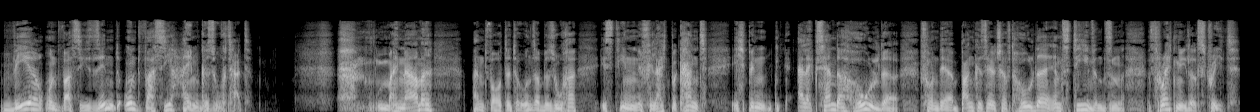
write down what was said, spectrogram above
wer und was Sie sind und was Sie heimgesucht hat. Mein Name, antwortete unser Besucher, ist Ihnen vielleicht bekannt. Ich bin Alexander Holder von der Bankgesellschaft Holder Stevenson, Threadneedle Street.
